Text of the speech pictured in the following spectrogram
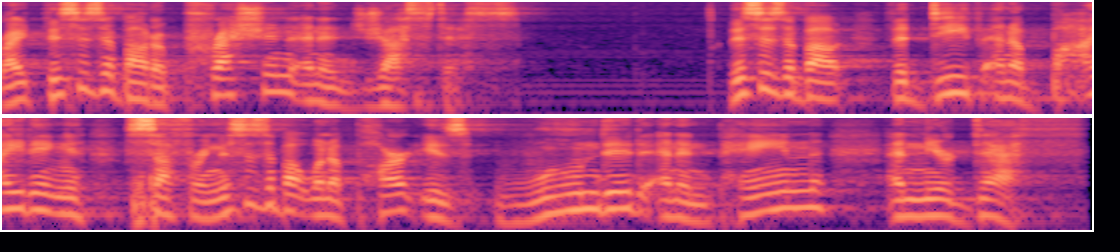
right? This is about oppression and injustice. This is about the deep and abiding suffering. This is about when a part is wounded and in pain and near death.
